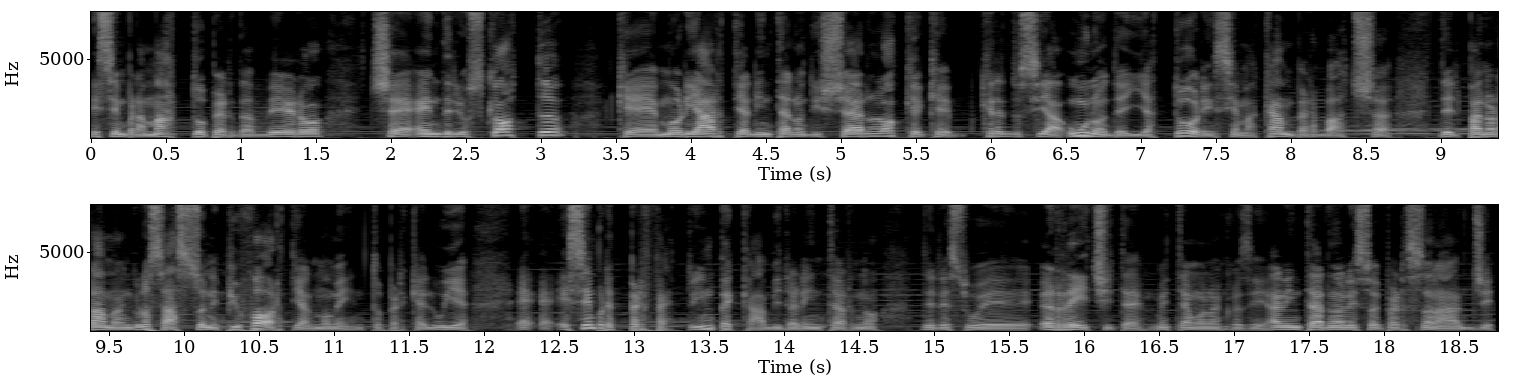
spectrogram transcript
e sembra matto per davvero. C'è Andrew Scott, che è Moriarty all'interno di Sherlock, che credo sia uno degli attori insieme a Cumberbatch del panorama anglosassone più forti al momento, perché lui è, è, è sempre perfetto, impeccabile all'interno delle sue recite mettiamola così, all'interno dei suoi personaggi.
